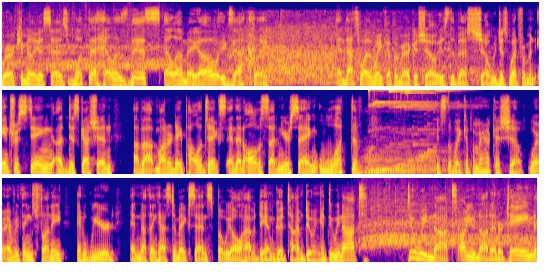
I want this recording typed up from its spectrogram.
Rare Camellia says, "What the hell is this?" LMAO. Exactly. And that's why the Wake Up America show is the best show. We just went from an interesting uh, discussion about modern day politics, and then all of a sudden you're saying, "What the?" It's the Wake Up America show where everything's funny and weird and nothing has to make sense, but we all have a damn good time doing it. Do we not? Do we not? Are you not entertained?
